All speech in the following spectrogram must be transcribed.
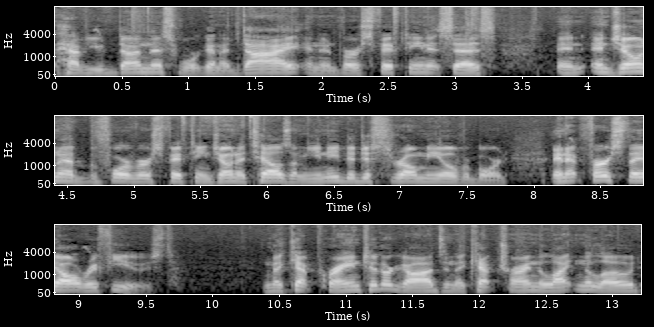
have you done this? We're going to die. And in verse 15, it says, and, and Jonah, before verse 15, Jonah tells them, You need to just throw me overboard. And at first they all refused. And they kept praying to their gods and they kept trying to lighten the load.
